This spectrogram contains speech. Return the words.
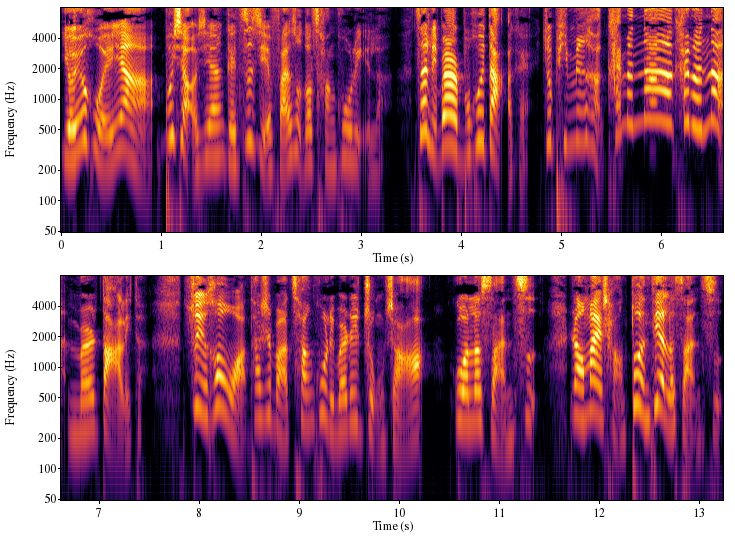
有一回呀，不小心给自己反锁到仓库里了，在里边也不会打开，就拼命喊开门呐，开门呐，没人搭理他。最后啊，他是把仓库里边的总闸关了三次，让卖场断电了三次，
